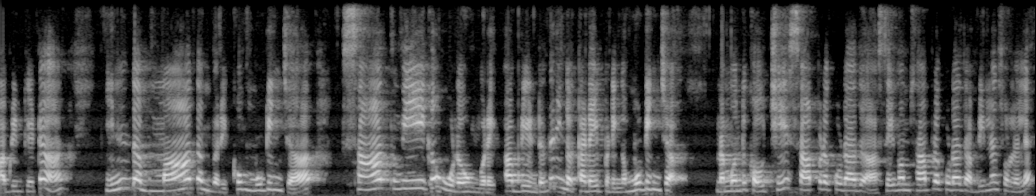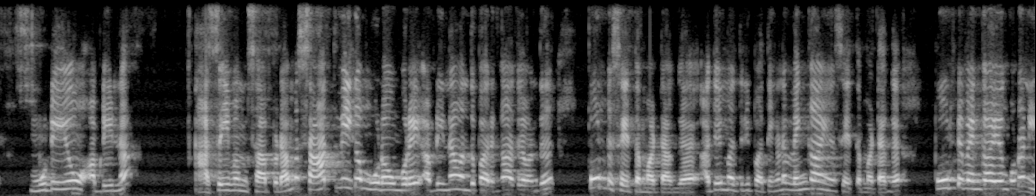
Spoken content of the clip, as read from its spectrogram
அப்படின்னு கேட்டா இந்த மாதம் வரைக்கும் முடிஞ்சா சாத்வீக உணவு முறை அப்படின்றத நீங்க கடைபிடிங்க முடிஞ்சா. நம்ம வந்து கவுச்சியே சாப்பிடக்கூடாது அசைவம் சாப்பிடக்கூடாது அப்படின்லாம் சொல்லல. முடியும் அப்படின்னா அசைவம் சாப்பிடாம சாத்வீகம் உணவு முறை அப்படின்னா வந்து பாருங்க அதுல வந்து பூண்டு சேர்த்த மாட்டாங்க. அதே மாதிரி பாத்தீங்கன்னா வெங்காயம் சேர்த்த மாட்டாங்க. பூண்டு வெங்காயம் கூட நீ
